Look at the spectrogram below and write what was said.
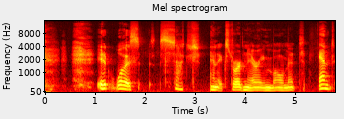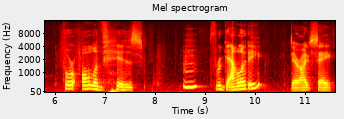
it was such an extraordinary moment. And for all of his mm, frugality, dare I say,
